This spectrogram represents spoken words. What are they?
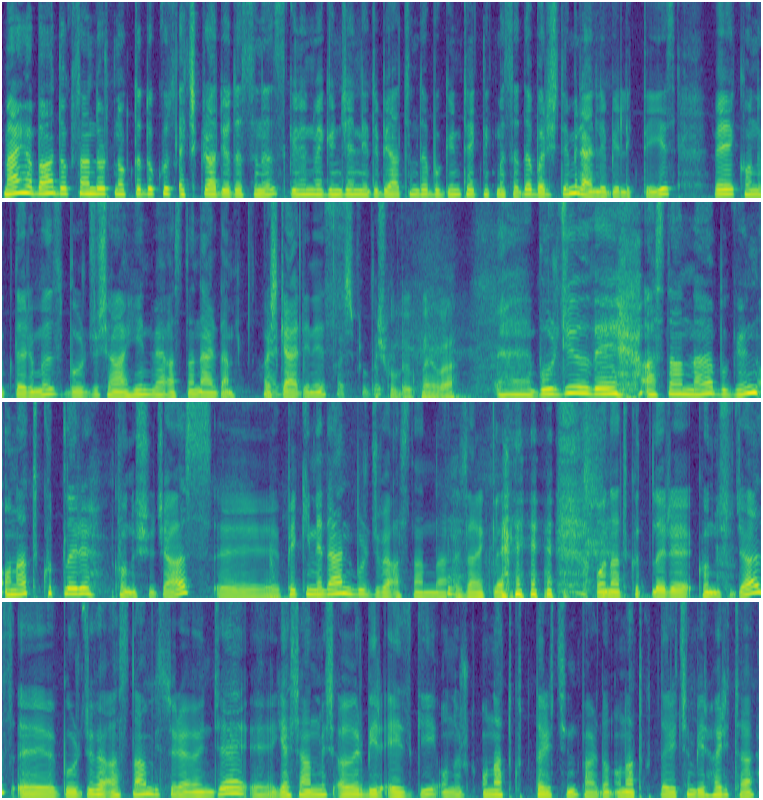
Merhaba, 94.9 Açık Radyo'dasınız. Günün ve Güncel'in edebiyatında bugün Teknik Masa'da Barış Demirel ile birlikteyiz. Ve konuklarımız Burcu Şahin ve Aslan Erdem. Hoş evet. geldiniz. Hoş bulduk. Hoş bulduk, merhaba. Ee, Burcu ve Aslan'la bugün Onat Kutları konuşacağız. Ee, peki neden Burcu ve Aslan'la özellikle Onat Kutları konuşacağız? Ee, Burcu ve Aslan bir süre önce e, yaşanmış ağır bir ezgi Onur, Onat Kutlar için pardon Onat Kutlar için bir harita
